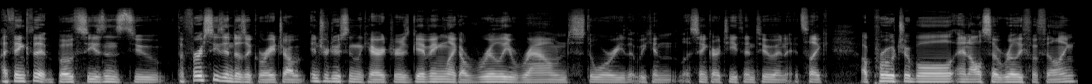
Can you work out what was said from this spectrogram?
I think that both seasons do. The first season does a great job of introducing the characters, giving like a really round story that we can sink our teeth into, and it's like approachable and also really fulfilling.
